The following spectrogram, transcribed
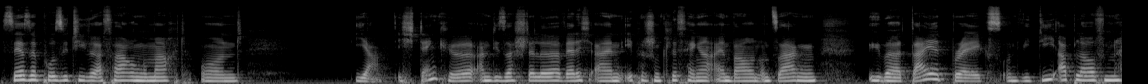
sehr, sehr positive Erfahrungen gemacht. Und ja, ich denke, an dieser Stelle werde ich einen epischen Cliffhanger einbauen und sagen, über Diet Breaks und wie die ablaufen,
